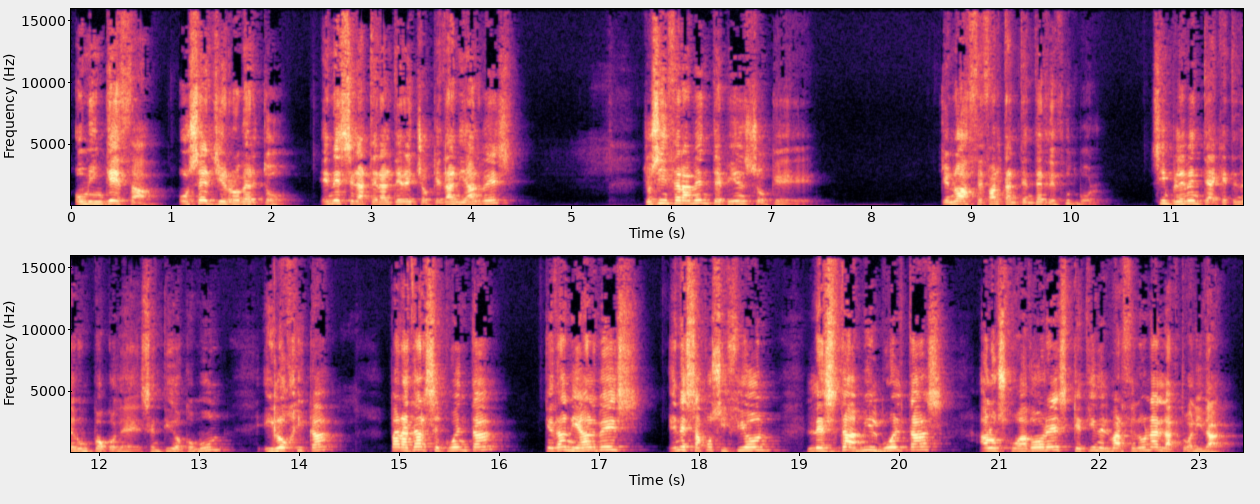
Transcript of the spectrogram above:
o Mingueza o Sergi Roberto en ese lateral derecho que Dani Alves? Yo sinceramente pienso que, que no hace falta entender de fútbol. Simplemente hay que tener un poco de sentido común y lógica para darse cuenta que Dani Alves en esa posición les da mil vueltas a los jugadores que tiene el Barcelona en la actualidad,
